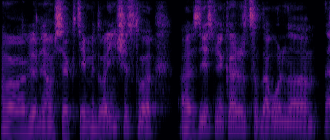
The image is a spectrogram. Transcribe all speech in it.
вернемся к теме двойничества. А, здесь, мне кажется, довольно э,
